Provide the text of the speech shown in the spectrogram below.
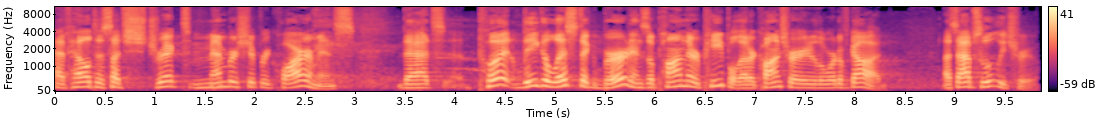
have held to such strict membership requirements that put legalistic burdens upon their people that are contrary to the Word of God. That's absolutely true.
